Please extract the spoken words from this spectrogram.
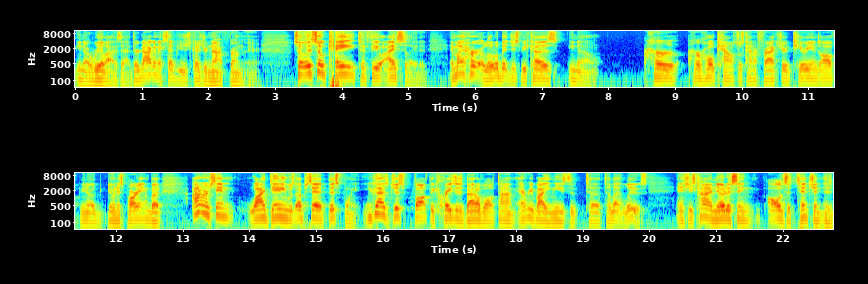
you know realize that they're not going to accept you just because you're not from there. So it's okay to feel isolated. It might hurt a little bit just because you know her her whole council council's kind of fractured. Tyrion's off, you know, doing his partying, but I don't understand why Danny was upset at this point. You guys just fought the craziest battle of all time. Everybody needs to, to, to let loose. And she's kind of noticing all this attention is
